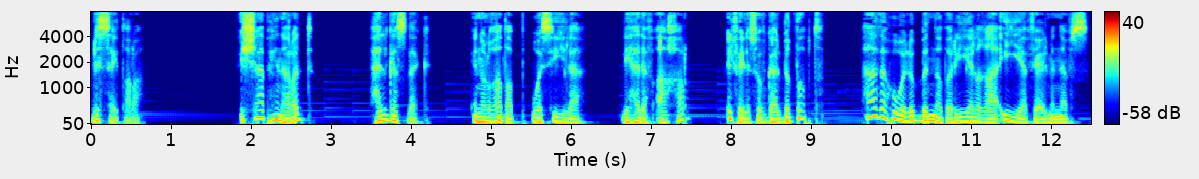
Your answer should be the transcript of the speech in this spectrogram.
للسيطرة. الشاب هنا رد هل قصدك أن الغضب وسيلة لهدف آخر؟ الفيلسوف قال بالضبط. هذا هو لب النظرية الغائية في علم النفس.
